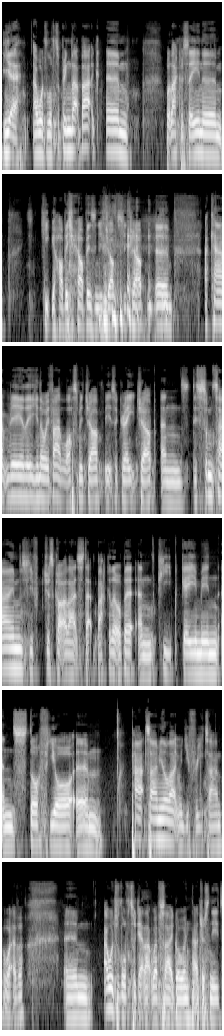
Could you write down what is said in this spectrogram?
Yeah, I would love to bring that back. Um, but like I was saying, um, keep your hobbies your hobbies and your jobs your job. I can't really, you know, if I lost my job, it's a great job, and there's sometimes you've just got to like step back a little bit and keep gaming and stuff your um, part time, you know, like with your free time or whatever. Um, I would love to get that website going. I just need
